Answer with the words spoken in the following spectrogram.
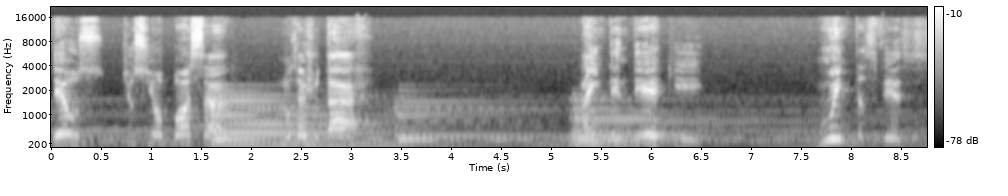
Deus, que o Senhor possa nos ajudar a entender que muitas vezes,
